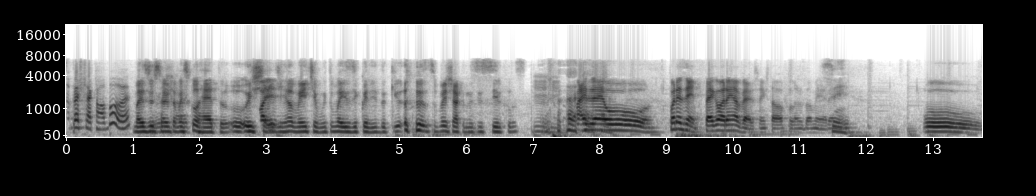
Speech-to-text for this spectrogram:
Super choque é uma boa. Mas o Story tá mais correto. O, o Shed Pode- realmente é muito mais ícone do que o Super Choque nesses círculos. Uhum. Mas é o. Por exemplo, pega o Aranha Verso, a gente tava falando do Homem-Aranha. Sim. O.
